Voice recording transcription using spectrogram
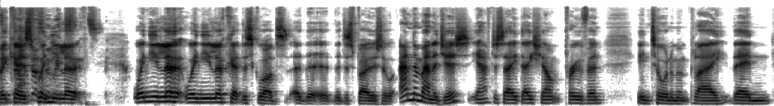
make sense. Because when you look sense. when you look when you look at the squads at the, at the disposal and the managers, you have to say Deschamps proven in tournament play. Then,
